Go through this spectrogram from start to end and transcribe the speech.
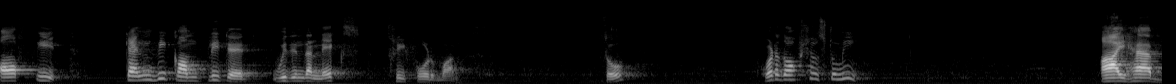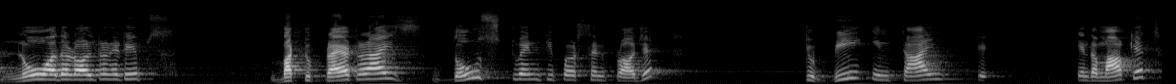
of it can be completed within the next 3-4 months. So, what are the options to me? I have no other alternatives but to prioritize those 20% project to be in time in the market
